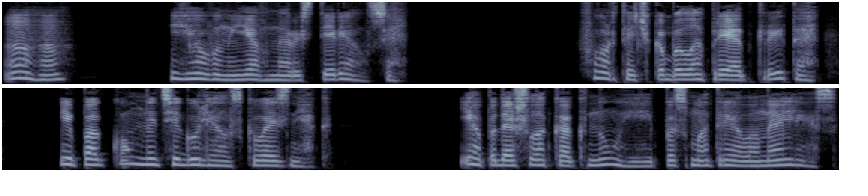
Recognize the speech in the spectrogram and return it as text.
Ага. Йован явно растерялся. Форточка была приоткрыта, и по комнате гулял сквозняк. Я подошла к окну и посмотрела на лес.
